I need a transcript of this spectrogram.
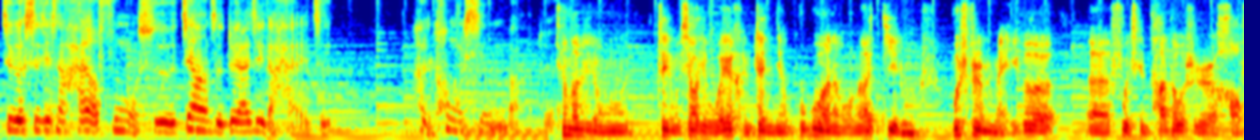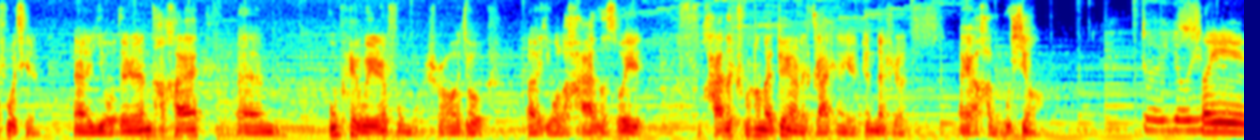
这个世界上还有父母是这样子对待自己的孩子，很痛心吧？对。听到这种这种消息，我也很震惊。不过呢，我们要记住，不是每一个呃父亲他都是好父亲。呃，有的人他还，嗯、呃，不配为人父母的时候就，呃，有了孩子，所以孩子出生在这样的家庭也真的是，哎呀，很不幸。对，有。所以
